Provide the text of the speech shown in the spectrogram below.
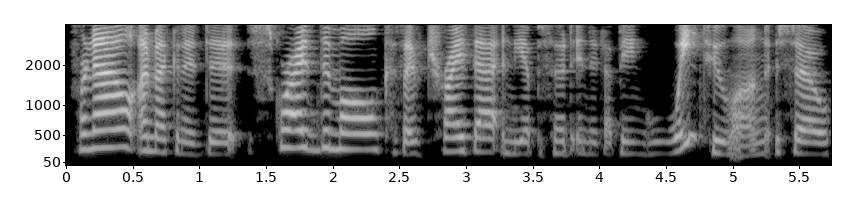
For now, I'm not going to describe them all because I've tried that and the episode ended up being way too long. So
